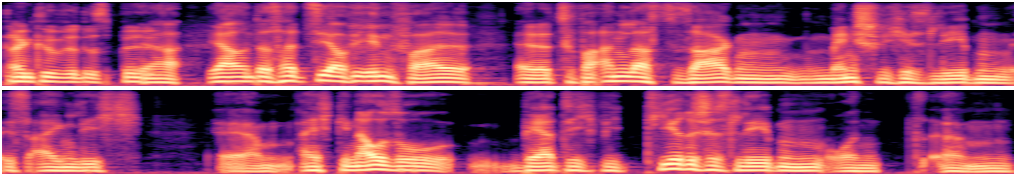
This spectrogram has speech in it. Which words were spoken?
Danke für das Bild. Ja, ja, und das hat sie auf jeden Fall äh, dazu veranlasst zu sagen, menschliches Leben ist eigentlich, ähm, eigentlich genauso wertig wie tierisches Leben und ähm,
